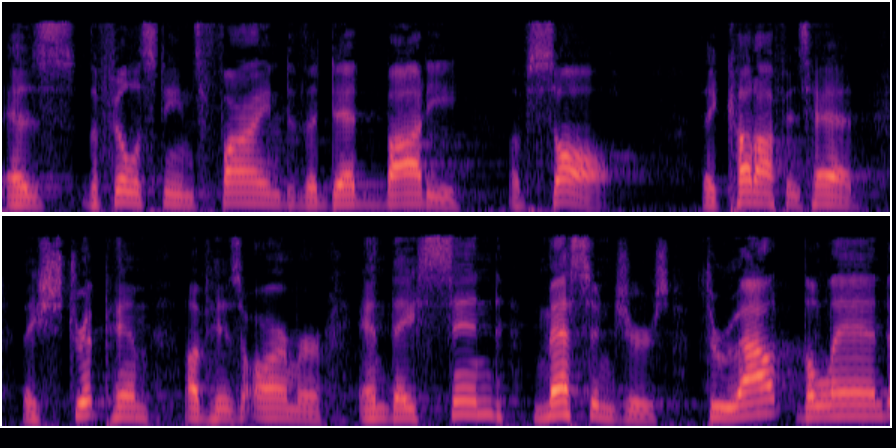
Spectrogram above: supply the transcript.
as the Philistines find the dead body of Saul, they cut off his head, they strip him of his armor, and they send messengers throughout the land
